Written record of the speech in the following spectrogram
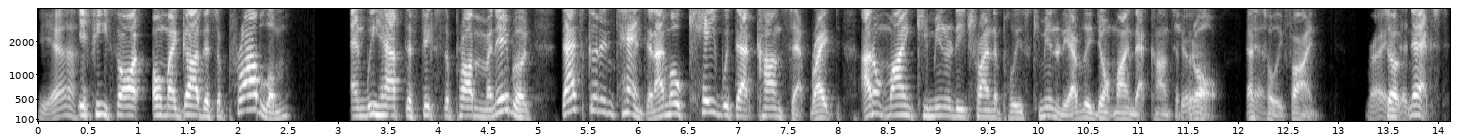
Yeah. If he thought, oh my God, there's a problem, and we have to fix the problem in my neighborhood, that's good intent. And I'm okay with that concept, right? I don't mind community trying to police community. I really don't mind that concept at all. That's Yeah. totally fine. Right. so that- next,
